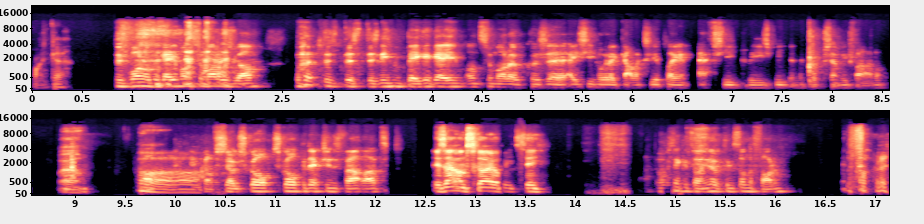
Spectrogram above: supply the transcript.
wanker. There's one other game on tomorrow as well. But there's, there's, there's an even bigger game on tomorrow because uh, AC Hoyle Galaxy are playing FC Greasby in the cup semi final. Wow. Oh, So score score predictions for that, lads. Is that on Sky or BT? I don't think it's on, you know, I think it's on the forum. foreign.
